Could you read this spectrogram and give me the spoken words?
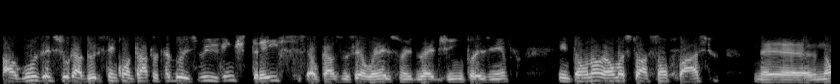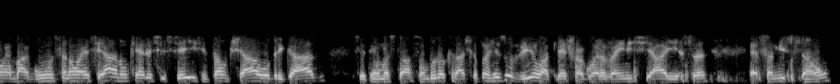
Alguns desses jogadores têm contrato até 2023, é o caso do Zé Wellison e do Edinho, por exemplo, então não é uma situação fácil, né? não é bagunça, não é assim, ah, não quero esses seis, então tchau, obrigado. Você tem uma situação burocrática para resolver. O Atlético agora vai iniciar essa, essa missão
